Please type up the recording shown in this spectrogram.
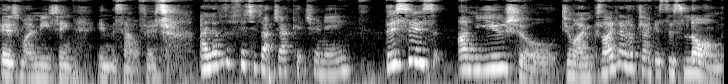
go to my meeting in this outfit. I love the fit of that jacket, Trinny. This is unusual, Jemima, because I don't have jackets this long.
